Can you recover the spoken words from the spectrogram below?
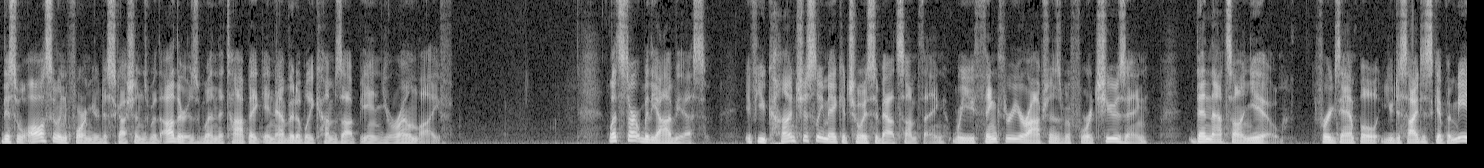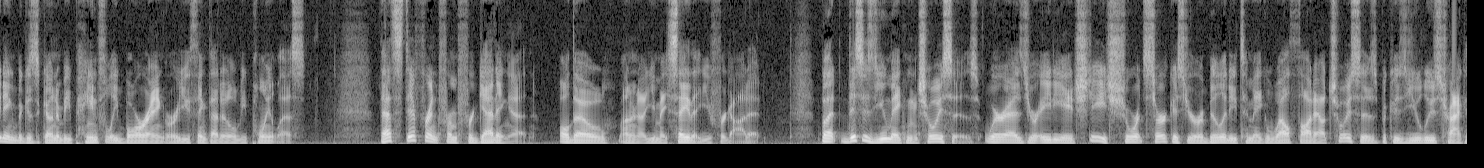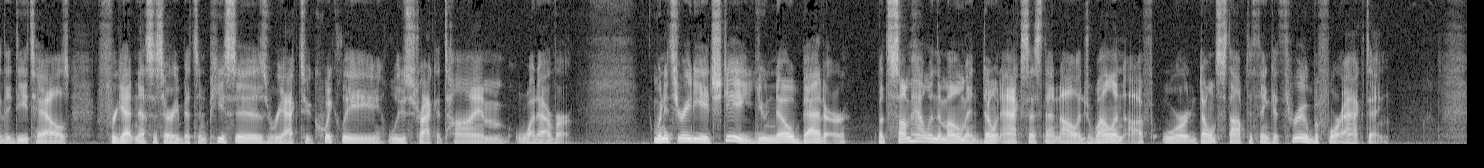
This will also inform your discussions with others when the topic inevitably comes up in your own life. Let's start with the obvious. If you consciously make a choice about something where you think through your options before choosing, then that's on you. For example, you decide to skip a meeting because it's going to be painfully boring or you think that it'll be pointless. That's different from forgetting it, although, I don't know, you may say that you forgot it. But this is you making choices, whereas your ADHD short circuits your ability to make well thought out choices because you lose track of the details, forget necessary bits and pieces, react too quickly, lose track of time, whatever. When it's your ADHD, you know better, but somehow in the moment don't access that knowledge well enough or don't stop to think it through before acting.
